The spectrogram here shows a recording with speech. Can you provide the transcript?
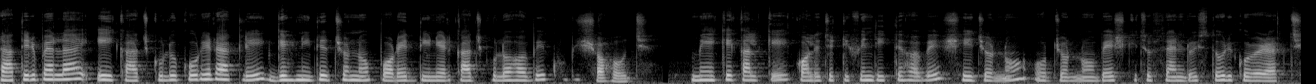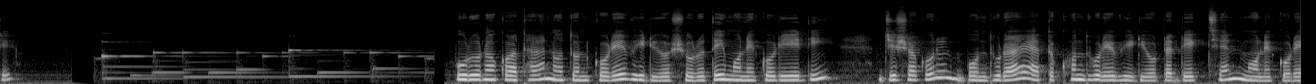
রাতের বেলায় এই কাজগুলো করে রাখলে গৃহিণীদের জন্য পরের দিনের কাজগুলো হবে খুবই সহজ। মেয়েকে কালকে কলেজে টিফিন দিতে হবে, সেই জন্য ওর জন্য বেশ কিছু স্যান্ডউইচ তৈরি করে রাখছি। পুরনো কথা নতুন করে ভিডিও শুরুতেই মনে করিয়ে দিই, যে সকল বন্ধুরা এতক্ষণ ধরে ভিডিওটা দেখছেন, মনে করে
